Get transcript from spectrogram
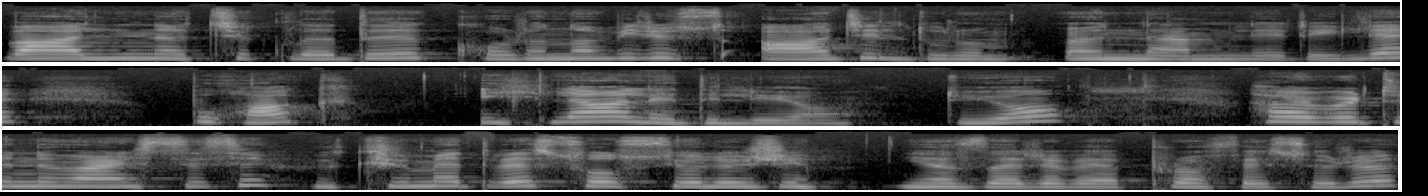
Valinin açıkladığı koronavirüs acil durum önlemleriyle bu hak ihlal ediliyor diyor. Harvard Üniversitesi Hükümet ve Sosyoloji yazarı ve profesörü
